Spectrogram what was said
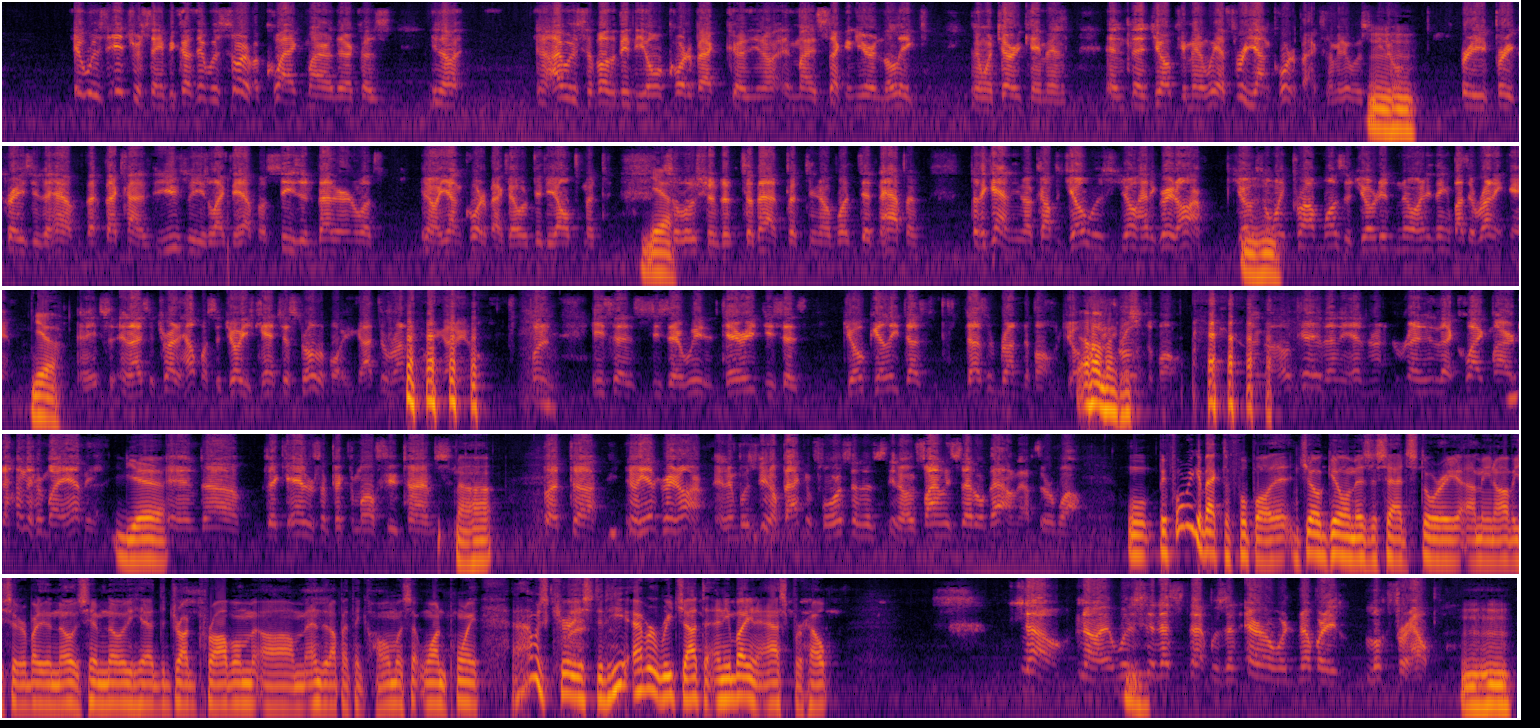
It was interesting because it was sort of a quagmire there because you know, you know, I was supposed to be the old quarterback. Uh, you know, in my second year in the league, know, when Terry came in, and then Joe came in, we had three young quarterbacks. I mean, it was you know Mhm. pretty pretty crazy to have that that kind of. Usually, you'd like to have a seasoned veteran with you know a young quarterback. That would be the ultimate Yeah. solution to, to that. But you know what didn't happen. But again, you know, Joe was Joe had a great arm. Joe's Mhm. only problem was that Joe didn't know anything about the running game. Yeah. And, he, and I said, try to help him. I said, Joe, you can't just throw the ball. You got to run the ball. You got to you know, put it. He says, he said, we, Terry, he says, Joe Gilly does, doesn't run the ball. Joe Oh, Gilly my throws gosh. the ball. I go, okay. Then he had run, ran into that quagmire down there in Miami. Yeah. And uh, Dick Anderson picked him off a few times. Uh huh. But, uh, you know, he had a great arm. And it was, you know, back and forth. And, it's, you know, it finally settled down after a while. Well, before we get back to football, uh, Joe Gilliam is a sad story. I mean, obviously, everybody that knows him knows he had the drug problem. Um, ended up, I think, homeless at one point. And I was curious, did he ever reach out to anybody and ask for help? No, no, it was, and that's, that was an era where nobody looked for help. Mm-hmm. and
